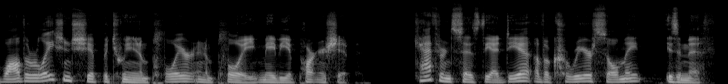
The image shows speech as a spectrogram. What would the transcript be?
While the relationship between an employer and employee may be a partnership, Kathryn says the idea of a career soulmate is a myth.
